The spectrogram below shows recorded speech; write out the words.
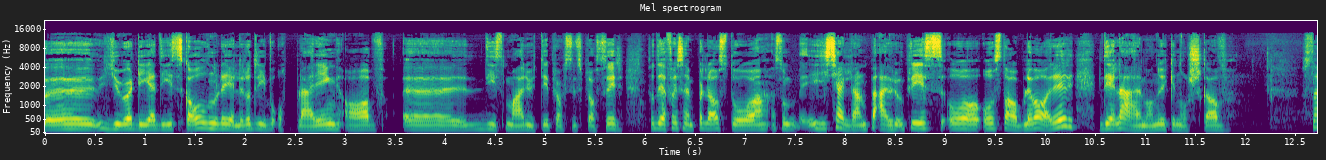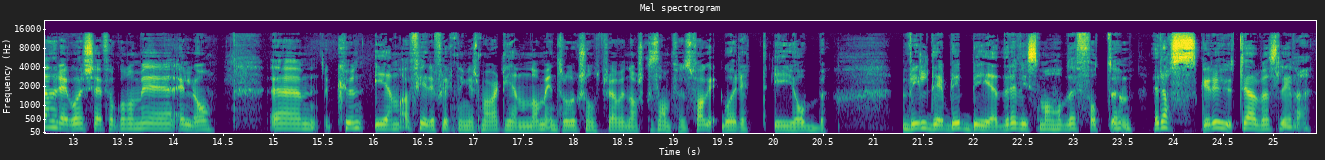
øh, gjør det de skal når det gjelder å drive opplæring av øh, de som er ute i praksisplasser. Så det f.eks. å stå i kjelleren på Europris og, og stable varer, det lærer man jo ikke norsk av. Stein Regaard, sjeføkonom i LO. Eh, kun én av fire flyktninger som har vært gjennom introduksjonsprogrammet i norsk samfunnsfag, går rett i jobb. Vil det bli bedre hvis man hadde fått dem raskere ut i arbeidslivet?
